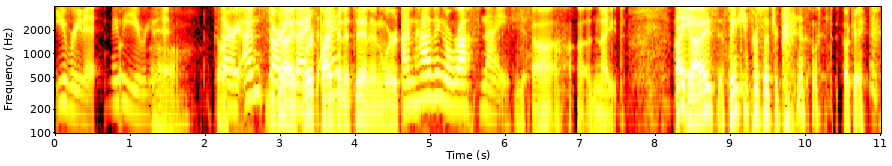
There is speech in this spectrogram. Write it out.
you read it. Maybe you read it. Oh, gosh. sorry, I'm sorry, you guys, you we're 5 I'm- minutes in and we're I'm having a rough night. uh, a night. Hi guys, thank you for such a okay.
